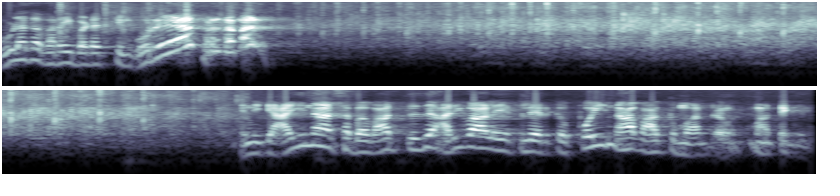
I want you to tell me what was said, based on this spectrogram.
உலக வரைபடத்தில் ஒரே பிரதமர். இன்னைக்கு ஐநா சபை வாத்துது அறிவாலயத்தில் இருக்க போய் நான் வாக்கு மாட்ட மாட்டேங்குது.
